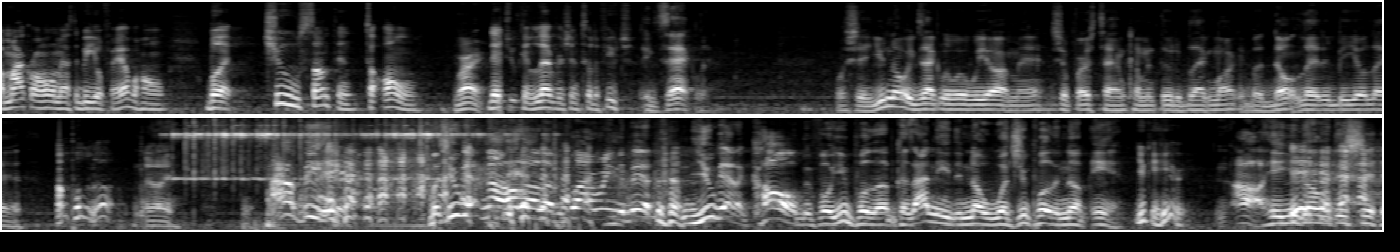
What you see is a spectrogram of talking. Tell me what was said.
a micro home has to be your forever home, but choose something to own Right. that you can leverage into the future. Exactly. Well, shit, you know exactly where we are, man. It's your first time coming through the black market, but don't let it be your last. I'm pulling up. I'll be here. but you got no, hold on up before I ring the bell. You got to call before you pull up because I need to know what you pulling up in. You can hear it. Oh, here you go with this shit.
